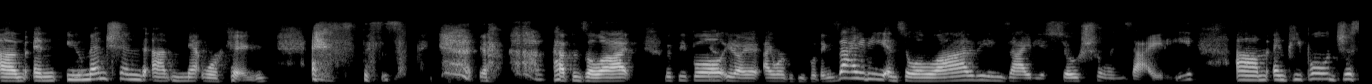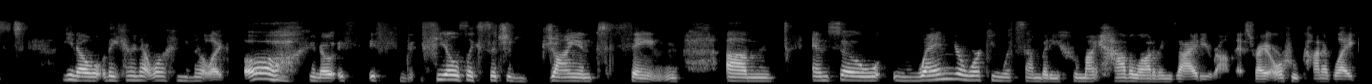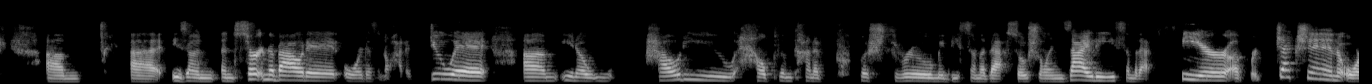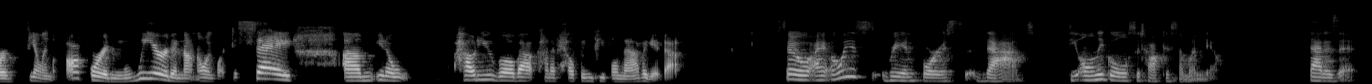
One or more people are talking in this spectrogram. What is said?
Um, and you mentioned um, networking. this is yeah happens a lot with people. Yeah. You know, I, I, work with people with anxiety, and so a lot of the anxiety is social anxiety. Um, and people just you know they hear networking and they're like oh you know if if it feels like such a giant thing um and so when you're working with somebody who might have a lot of anxiety around this right or who kind of like um uh, is un- uncertain about it or doesn't know how to do it um, you know how do you help them kind of push through maybe some of that social anxiety some of that fear of rejection or feeling awkward and weird and not knowing what to say? Um, you know how do you go about kind of helping people navigate that? So i always reinforce that the only goal is to talk to someone new. That is it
